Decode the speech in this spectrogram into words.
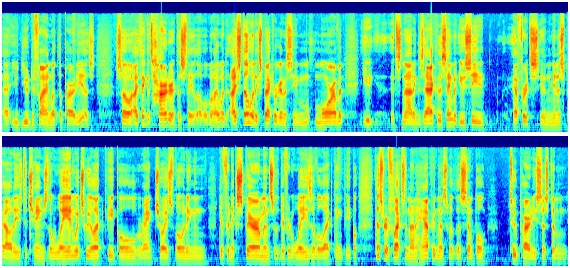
Uh, you, you define what the party is. So I think it's harder at the state level, but I would, I still would expect we're going to see more of it. You, it's not exactly the same, but you see efforts in municipalities to change the way in which we elect people, ranked choice voting, and different experiments with different ways of electing people. This reflects an unhappiness with the simple two-party system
